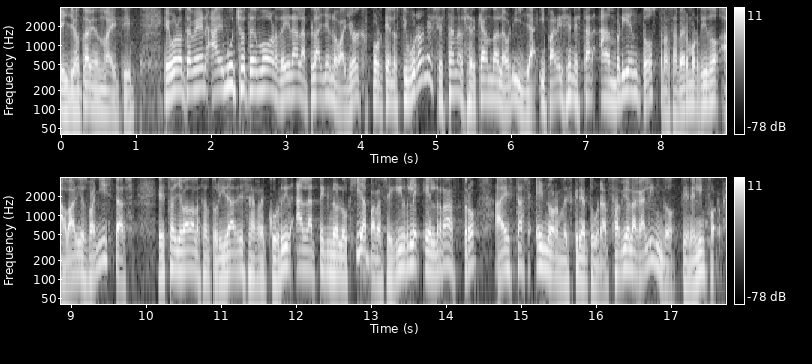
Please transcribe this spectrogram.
Y yo también, Mighty. Y bueno, también hay mucho temor de ir a la playa en Nueva York porque los tiburones se están acercando a la orilla y parecen estar hambrientos tras haber mordido a varios bañistas. Esto ha llevado a las autoridades a recurrir a la tecnología para seguirle el rastro a estas enormes criaturas. Fabiola Galindo tiene el informe.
